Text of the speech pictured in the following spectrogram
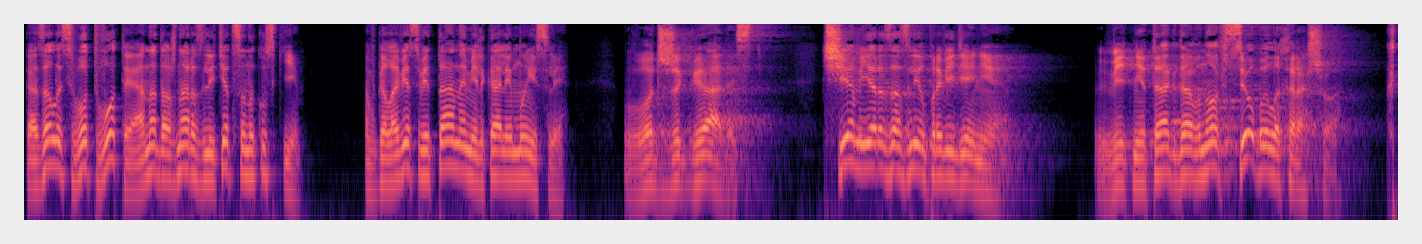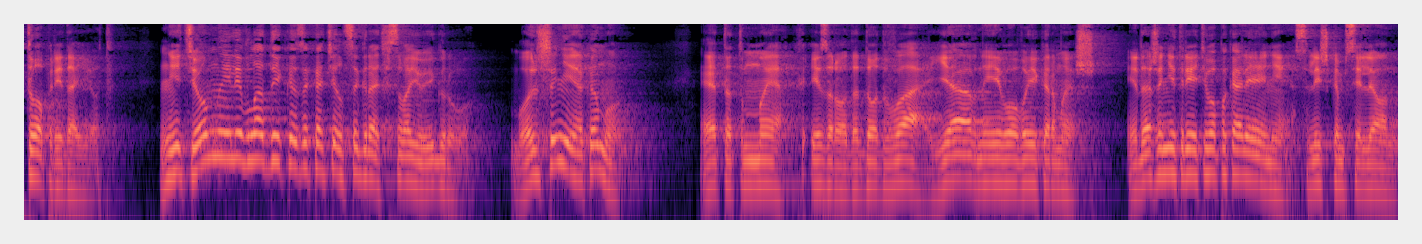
Казалось, вот-вот, и она должна разлететься на куски. В голове Светана мелькали мысли. «Вот же гадость! Чем я разозлил провидение? Ведь не так давно все было хорошо. Кто предает? Не темный ли владыка захотел сыграть в свою игру? Больше некому. Этот Мэг из рода До-2 явно его выкормыш. И даже не третьего поколения, слишком силен.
